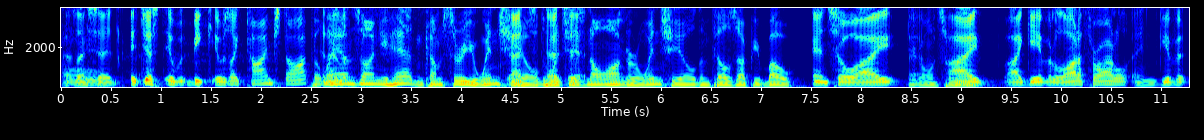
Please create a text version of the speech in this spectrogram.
As I Oh. said, it just it would be it was like time stopped. It I looked- lands on your head and comes through your windshield, that's which is no longer a windshield, and fills up your boat. and so I I. I gave it a lot of throttle and give it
